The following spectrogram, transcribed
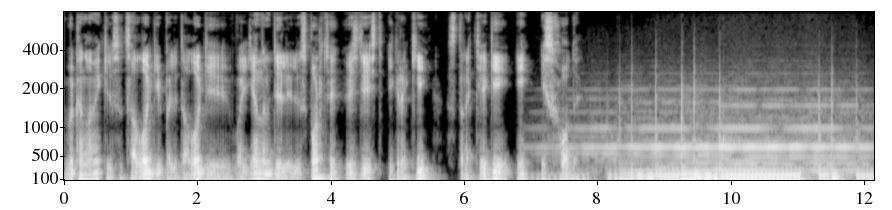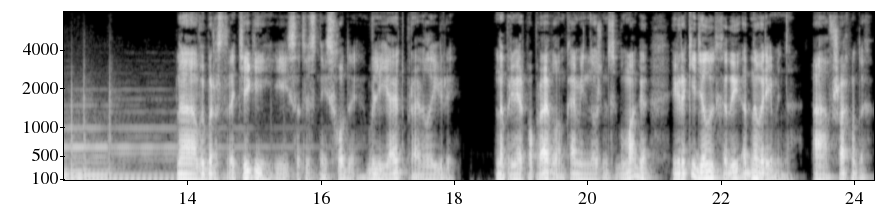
В экономике, социологии, политологии, военном деле или спорте везде есть игроки, стратегии и исходы. На выбор стратегий и, соответственно, исходы влияют правила игры. Например, по правилам камень, ножницы, бумага игроки делают ходы одновременно, а в шахматах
